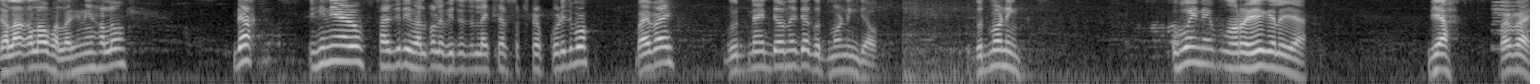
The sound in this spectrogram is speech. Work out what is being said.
জ্বালা কালাও ভালেখিনি খালোঁ। দিয়ক এইখিনিয়ে আৰু চাই যদি ভালো পালে ভিডিঅ'টো লাইক শ্বেয়াৰ ছাবস্ক্ৰাইব কৰি দিব। বাই বাই গুড নাইট দিওঁ এতিয়া গুড মৰ্ণিং দিওঁ গুড মৰ্ণিং উপায় নাই পোহৰ হৈয়ে গ'লে দিয়া, বাই বাই।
